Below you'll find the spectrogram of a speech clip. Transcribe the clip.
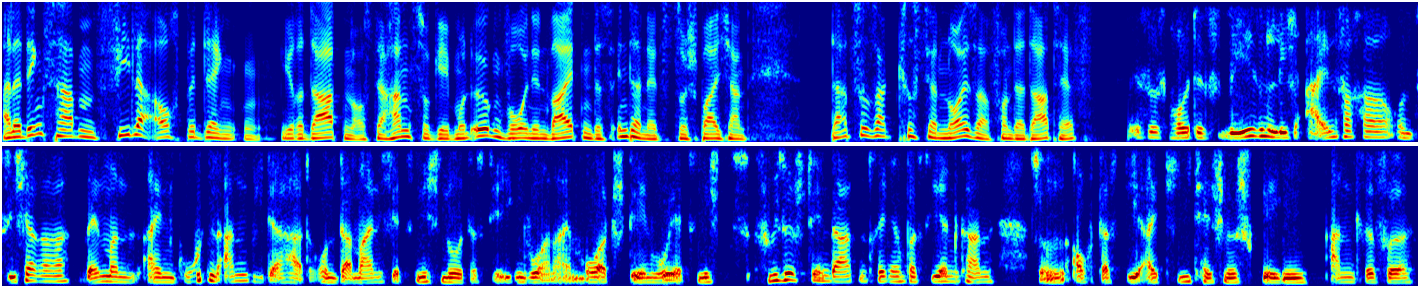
Allerdings haben viele auch Bedenken, ihre Daten aus der Hand zu geben und irgendwo in den Weiten des Internets zu speichern. Dazu sagt Christian Neuser von der DATEV, ist es heute wesentlich einfacher und sicherer, wenn man einen guten Anbieter hat. Und da meine ich jetzt nicht nur, dass die irgendwo an einem Ort stehen, wo jetzt nichts physisch den Datenträgern passieren kann, sondern auch, dass die IT-technisch gegen Angriffe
